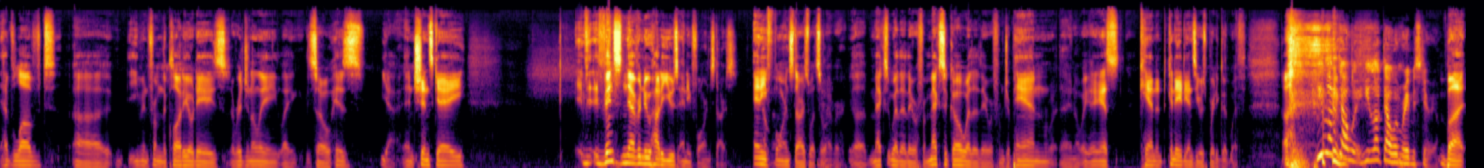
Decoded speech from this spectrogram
have loved, uh, even from the Claudio days originally. Like so, his yeah, and Shinsuke. Vince never knew how to use any foreign stars, any foreign stars whatsoever. Uh, Mex- whether they were from Mexico, whether they were from Japan, you know, I guess Can- Canadians he was pretty good with. he lucked out. With, he lucked out with Rey Mysterio. But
